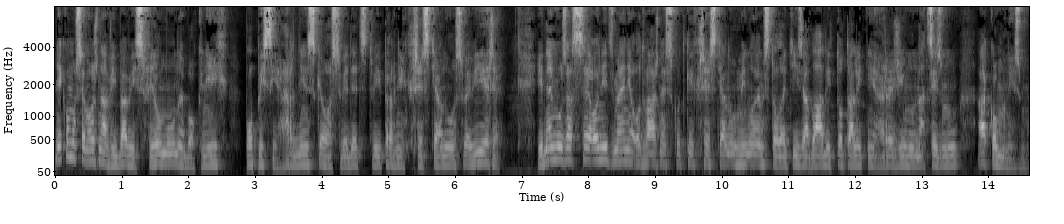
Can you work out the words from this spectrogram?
Niekomu sa možná vybaví z filmu nebo knih popisy hrdinského svedectví prvních křesťanů o své víře. Inému zase o nic méně odvážne skutky křesťanů v minulém století za vlády totalitních režimu nacizmu a komunizmu.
